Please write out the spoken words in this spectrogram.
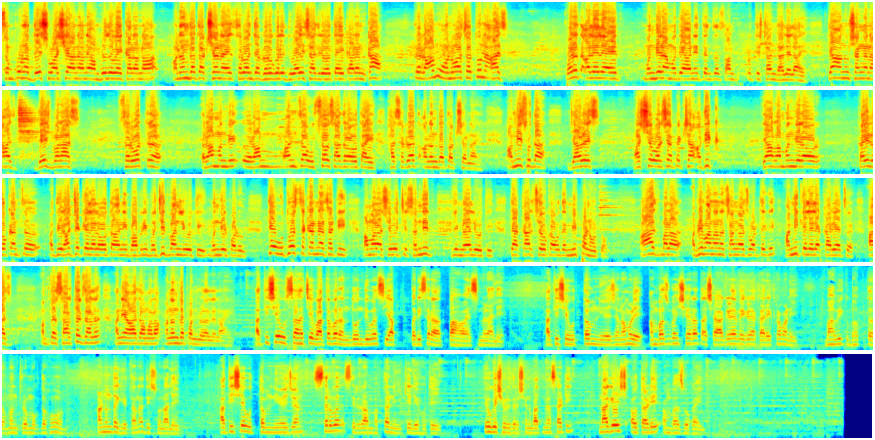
संपूर्ण देशवासियांना आणि अंबेजोगाईकरांना आनंदाचा क्षण आहे. सर्वांच्या घरोघरी दिवाळी साजरी होत आहे. कारण का? तर राम वनवासातून आज परत आलेले आहेत मंदिरामध्ये आणि त्यांचं स्थान प्रतिष्ठान झालेलं आहे. त्या अनुषंगानं आज देशभरास सर्वत्र राम मंदिर रामांचा उत्सव साजरा होत आहे. हा सगळ्यात आनंदाचा क्षण आहे. आम्हीसुद्धा ज्यावेळेस पाचशे वर्षापेक्षा अधिक या राम मंदिरावर काही लोकांचं अधिराज्य केलेलं होतं आणि बाबरी मस्जिद बांधली होती मंदिर पाडून. ते उद्ध्वस्त करण्यासाठी आम्हाला सेवेची संधी जी मिळाली होती त्या कारसेवकामध्ये मी पण होतो. आज मला अभिमानानं सांगायचं वाटतं की आम्ही केलेल्या कार्याचं आज आमचं सार्थक झालं आणि आज आम्हाला आनंद पण मिळालेला आहे. अतिशय उत्साहाचे वातावरण दोन दिवस या परिसरात पाहावयास मिळाले. अतिशय उत्तम नियोजनामुळे अंबाजोगाई शहरात अशा आगळ्या वेगळ्या कार्यक्रमाने भाविक भक्त मंत्रमुग्ध होऊन आनंद घेताना दिसून आले. अतिशय उत्तम नियोजन सर्व श्रीराम भक्तांनी केले होते. योगेश्वरी दर्शन बातम्यासाठी नागेश अवताडे अंबाजोगाई.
